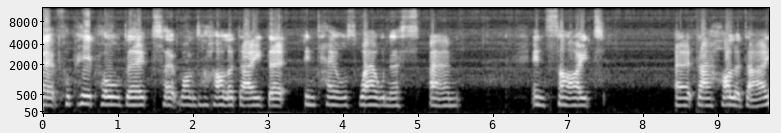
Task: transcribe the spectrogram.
uh, for people that uh, want a holiday that entails wellness um, inside uh, their holiday.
